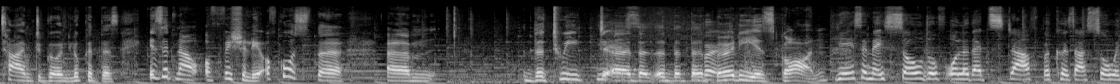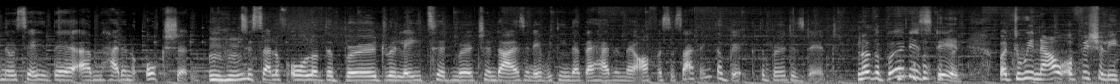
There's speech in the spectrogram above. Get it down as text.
time to go and look at this. Is it now officially? Of course, the um, the tweet, uh, yes. uh, the, the, the, Bird. birdie is gone. Yes, and they sold off all of that stuff because I saw when they were saying they um, had an auction mm-hmm. to sell off all of the bird related merchandise and everything that they had in their offices. So I think the, bir- the bird is dead. No, the bird is dead. But do we now officially,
